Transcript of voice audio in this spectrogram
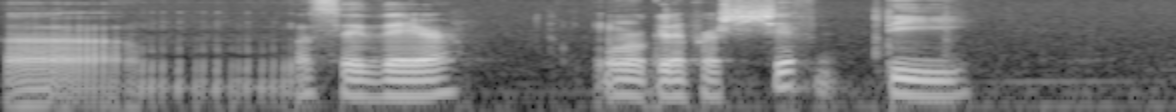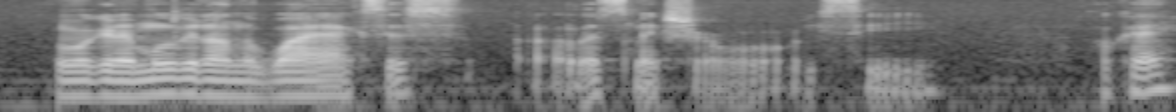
um, let's say there. And we're gonna press Shift D, and we're gonna move it on the y-axis. Uh, let's make sure what we see. Okay.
